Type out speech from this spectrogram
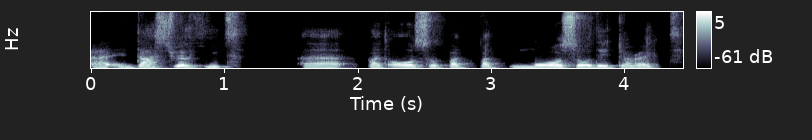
Uh, industrial heat, uh, but also, but, but more so the direct,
